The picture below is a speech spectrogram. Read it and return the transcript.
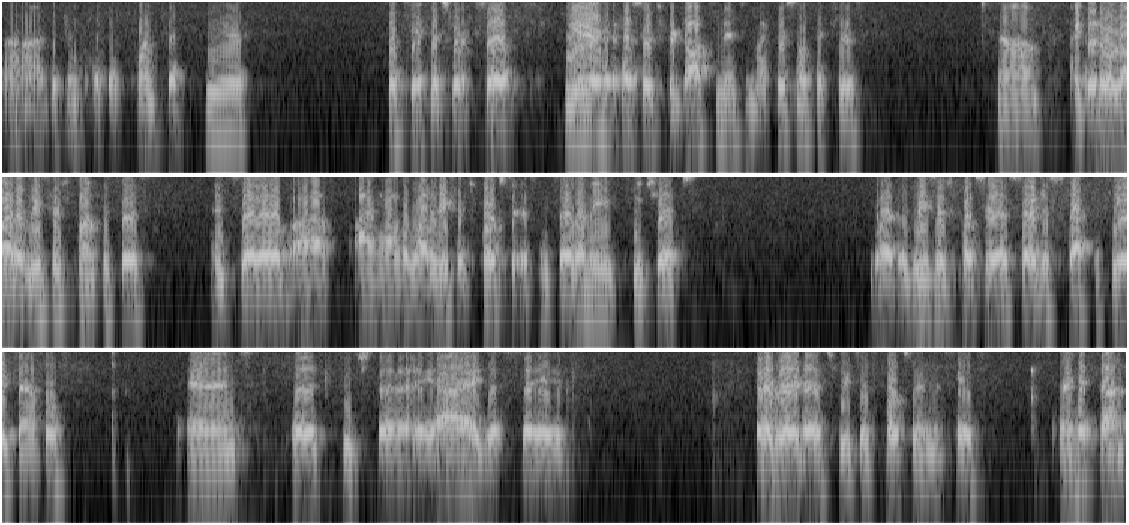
uh, different type of concept here. Let's see if this works. So here, if I search for document in my personal pictures, um, I go to a lot of research conferences, and so uh, I have a lot of research posters. And so let me teach it what a research poster is. So I just select a few examples. And to teach the AI, I just say whatever it is, research poster in this case, and I hit done.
